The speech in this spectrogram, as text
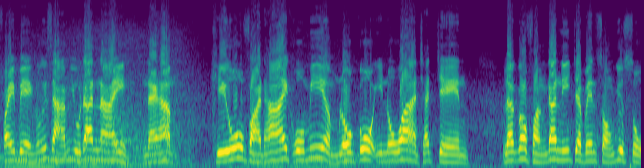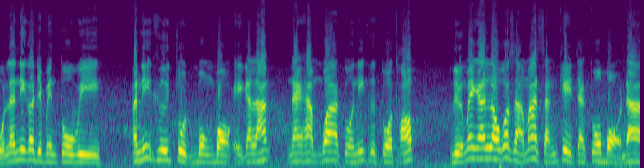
ไฟเบรกตรงที่ 3 อยู่ด้านในนะครับ คิ้วฝาท้ายโครเมียม โลโก้อินโนวาชัดเจน แล้วก็ฝั่งด้านนี้จะเป็น 2.0 และนี่ก็จะเป็นตัว V อันนี้คือจุดบ่งบอกเอกลักษณ์นะครับว่าตัวนี้คือตัวท็อป หรือไม่งั้นเราก็สามารถสังเกตจากตัวเบาะได้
